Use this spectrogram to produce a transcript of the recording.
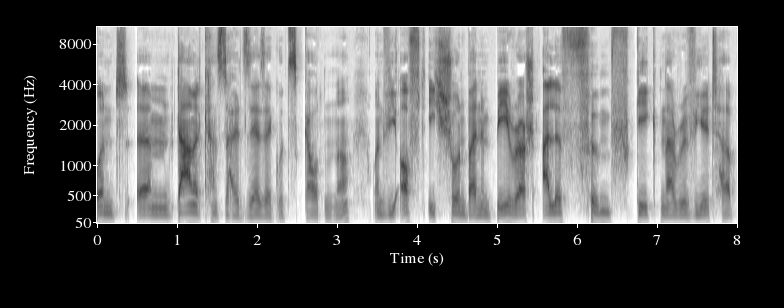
Und ähm, damit kannst du halt sehr, sehr gut scouten, ne? Und wie oft ich schon bei einem B-Rush alle fünf Gegner revealed habe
